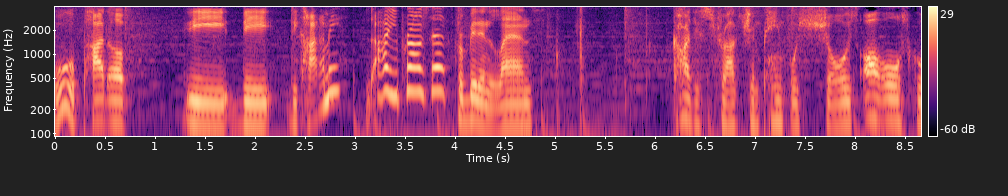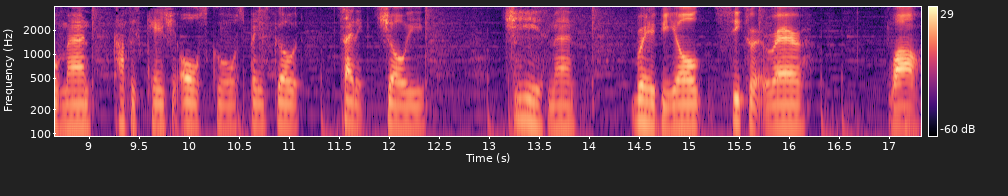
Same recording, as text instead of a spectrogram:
Ooh, pot of the the dichotomy. Is that how you pronounce that? Forbidden Lands. Card Destruction, Painful Choice, all old school, man. Confiscation, old school, Scapegoat, Psychic Joey. Jeez, man. Revealed, Secret Rare. Wow.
